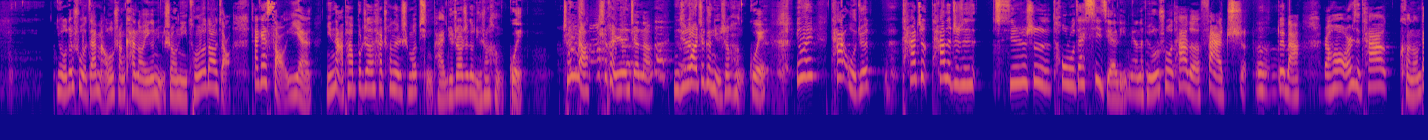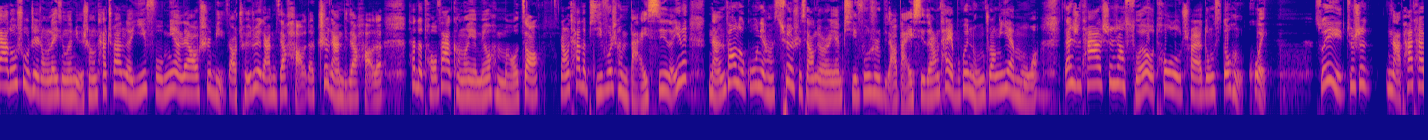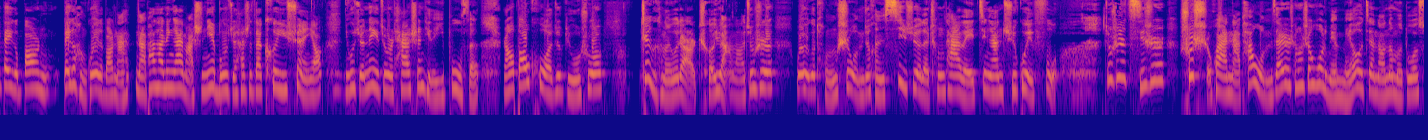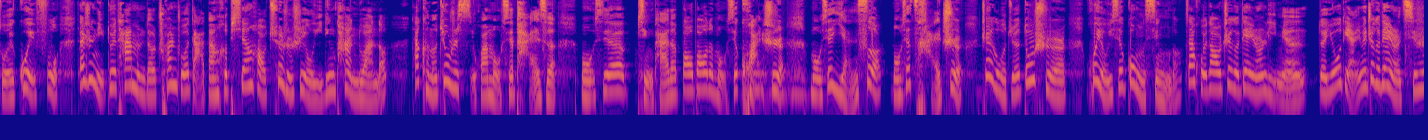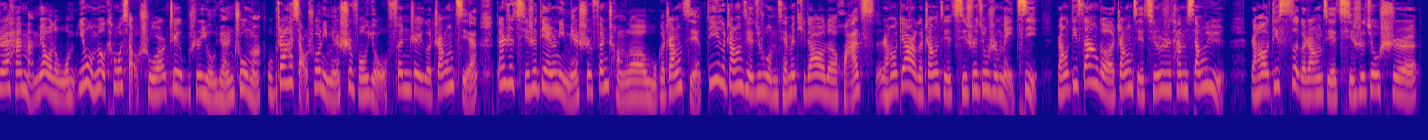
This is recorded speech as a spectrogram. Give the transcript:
有的时候我在马路上看到一个女生，你从头到脚大概扫一眼，你哪怕不知道她穿的是什么品牌，你就知道这个女生很贵，真的是很认真的，你就知道这个女生很贵，因为她，我觉得她这她的这些。其实是透露在细节里面的，比如说她的发质，嗯，对吧？然后，而且她可能大多数这种类型的女生，她穿的衣服面料是比较垂坠感比较好的，质感比较好的。她的头发可能也没有很毛躁，然后她的皮肤是很白皙的，因为南方的姑娘确实相对而言皮肤是比较白皙的，然后她也不会浓妆艳抹，但是她身上所有透露出来的东西都很贵，所以就是。哪怕他背个包，你背个很贵的包，哪哪怕他拎个爱马仕，你也不会觉得他是在刻意炫耀，你会觉得那个就是他身体的一部分。然后包括就比如说，这个可能有点扯远了。就是我有个同事，我们就很戏谑的称她为静安区贵妇。就是其实说实话，哪怕我们在日常生活里面没有见到那么多所谓贵妇，但是你对他们的穿着打扮和偏好确实是有一定判断的。他可能就是喜欢某些牌子、某些品牌的包包的某些款式、某些颜色、某些彩。材质，这个我觉得都是会有一些共性的。再回到这个电影里面的优点，因为这个电影其实还蛮妙的。我因为我没有看过小说，这个不是有原著吗？我不知道它小说里面是否有分这个章节，但是其实电影里面是分成了五个章节。第一个章节就是我们前面提到的华子，然后第二个章节其实就是美纪，然后第三个章节其实是他们相遇，然后第四个章节其实就是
